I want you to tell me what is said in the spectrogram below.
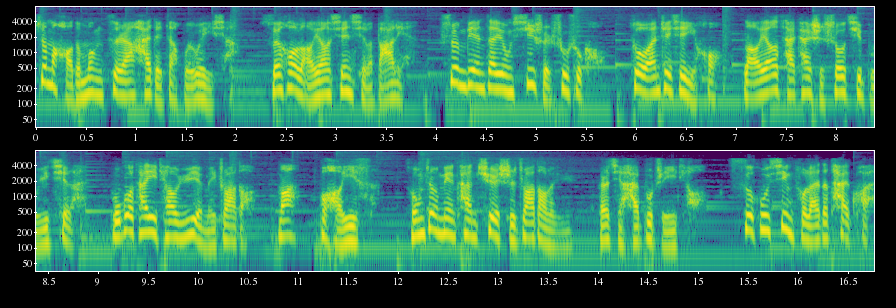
这么好的梦，自然还得再回味一下。随后，老妖先洗了把脸，顺便再用溪水漱漱口。做完这些以后，老妖才开始收起捕鱼器来。不过他一条鱼也没抓到。妈，不好意思。从正面看，确实抓到了鱼，而且还不止一条。似乎幸福来得太快，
